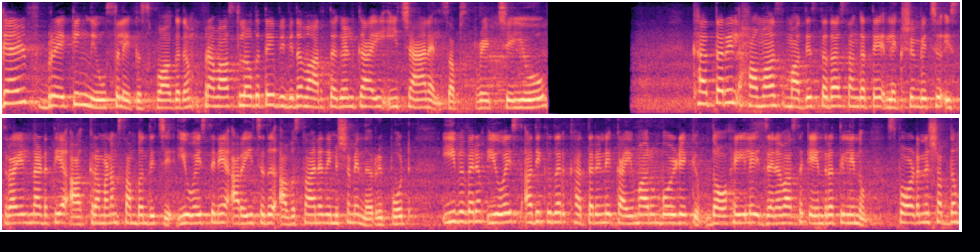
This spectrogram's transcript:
ഗൾഫ് ബ്രേക്കിംഗ് ന്യൂസിലേക്ക് സ്വാഗതം. പ്രവാസ ലോകത്തെ വിവിധ വാർത്തകൾക്കായി ഈ ചാനൽ സബ്സ്ക്രൈബ് ചെയ്യൂ. ഖത്തറിൽ ഹമാസ് മധ്യസ്ഥത സംഘത്തെ ലക്ഷ്യം വെച്ച് ഇസ്രായേൽ നടത്തിയ ആക്രമണം സംബന്ധിച്ച് യു എസിനെ അറിയിച്ചത് അവസാന നിമിഷമെന്ന് റിപ്പോർട്ട്. ഈ വിവരം യു എസ് അധികൃതർ ഖത്തറിന് കൈമാറുമ്പോഴേക്കും ദോഹയിലെ ജനവാസ കേന്ദ്രത്തിൽ നിന്നും സ്ഫോടന ശബ്ദം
